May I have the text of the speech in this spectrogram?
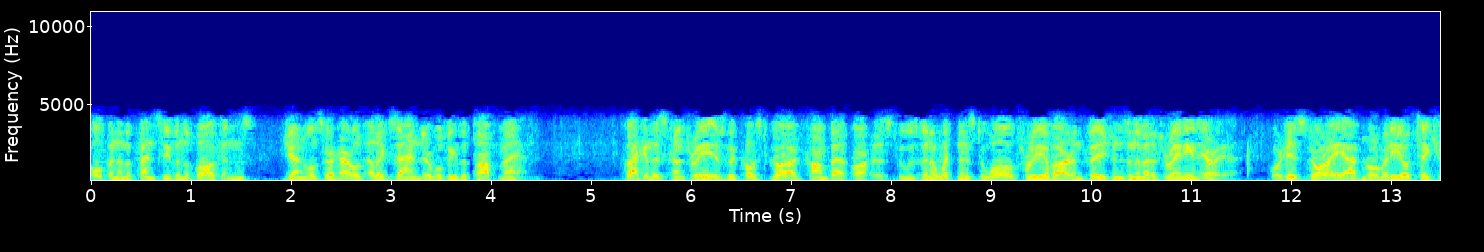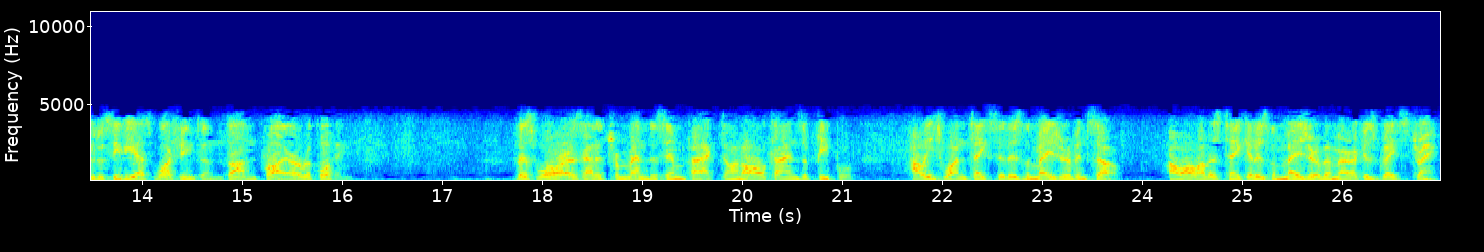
open an offensive in the Balkans, General Sir Harold Alexander will be the top man. Back in this country is the Coast Guard combat artist who has been a witness to all three of our invasions in the Mediterranean area. For his story, Admiral Radio takes you to CBS Washington. Don Pryor reporting. This war has had a tremendous impact on all kinds of people. How each one takes it is the measure of himself. How all of us take it is the measure of America's great strength.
